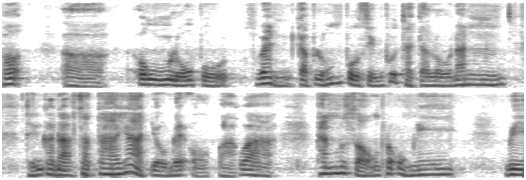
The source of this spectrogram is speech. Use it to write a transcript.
พาะอองค์หลวงปู่แว่นกับหลวงปู่สิมพุทธจโรนั้น ถึงขณะศรัทธาญาติโยมได้ออกปากว่า ทั้งสองพระองค์นี้มี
